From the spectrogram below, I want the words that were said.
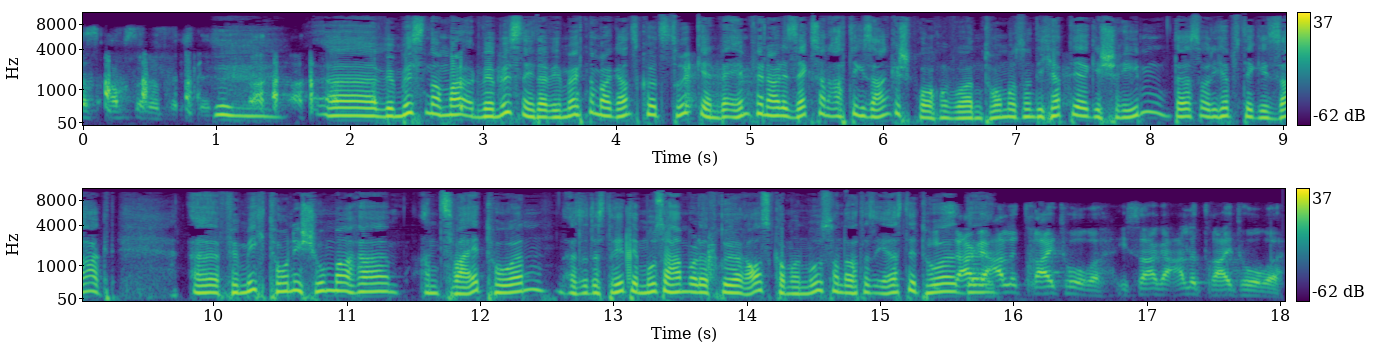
das absolut richtig. äh, wir müssen noch mal, wir müssen nicht, aber ich möchte noch mal ganz kurz zurückgehen. WM-Finale 86 ist angesprochen worden, Thomas, und ich habe dir ja geschrieben, dass, oder ich habe es dir gesagt, äh, für mich Toni Schumacher an zwei Toren. Also das dritte muss er haben, weil er früher rauskommen muss und auch das erste Tor. Ich sage alle drei Tore. Ich sage alle drei Tore.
